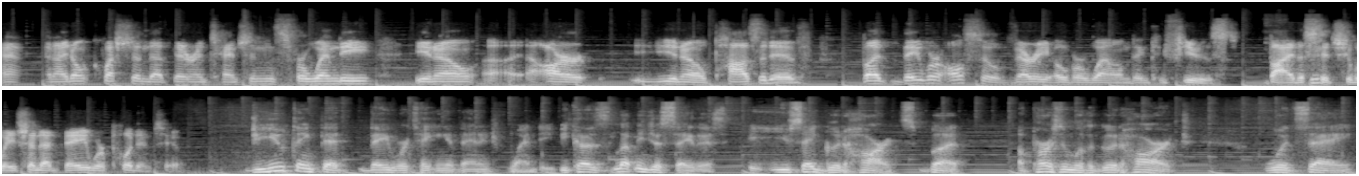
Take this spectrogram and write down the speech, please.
And, I don't question that their intentions for Wendy, you know, uh, are, you know, positive but they were also very overwhelmed and confused by the situation that they were put into. Do you think that they were taking advantage of Wendy? Because let me just say this you say good hearts, but a person with a good heart would say,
